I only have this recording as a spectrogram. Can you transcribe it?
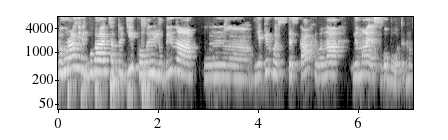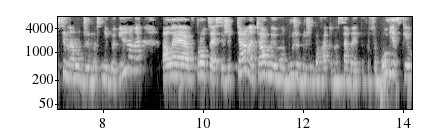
Вигорання відбувається тоді, коли людина в якихось тисках і вона не має свободи. Ми всі народжуємось ніби вільними, але в процесі життя натягуємо дуже-дуже багато на себе якихось обов'язків.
